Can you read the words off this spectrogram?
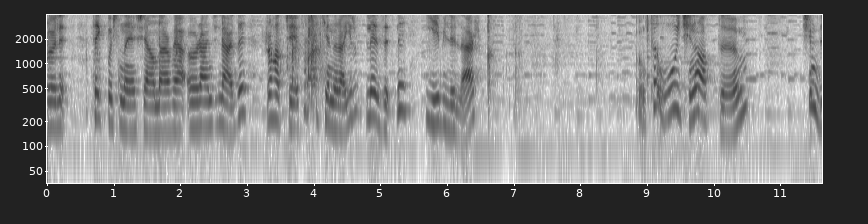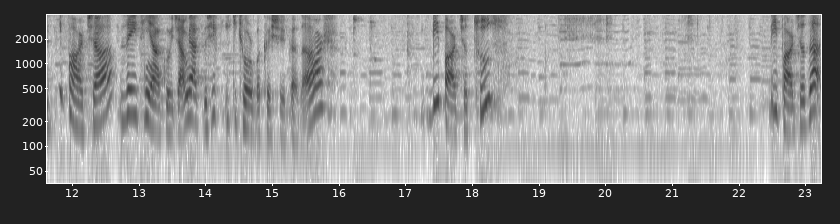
böyle tek başına yaşayanlar veya öğrenciler de rahatça yapıp bir kenara ayırıp lezzetli yiyebilirler. Tavuğu içine attım. Şimdi bir parça zeytinyağı koyacağım. Yaklaşık 2 çorba kaşığı kadar. Bir parça tuz. Bir parça da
